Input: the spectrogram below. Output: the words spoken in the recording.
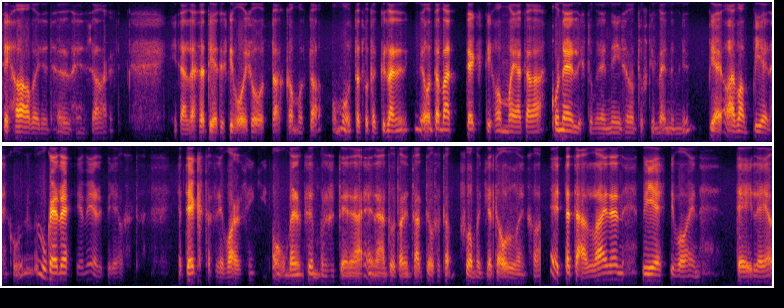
te haaveidet Höyhensaaret ei tällaista tietysti voisi ottaakaan, mutta, mutta tuota, kyllä on tämä tekstihomma ja tämä koneellistuminen niin sanotusti mennyt niin pie, aivan pieleen, kun lukee lehtiä mielipideosta ja tekstasee varsinkin. Onko me että enää, enää tuota, niin tarvitse osata suomen kieltä ollenkaan. Että tällainen viesti vain teille ja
